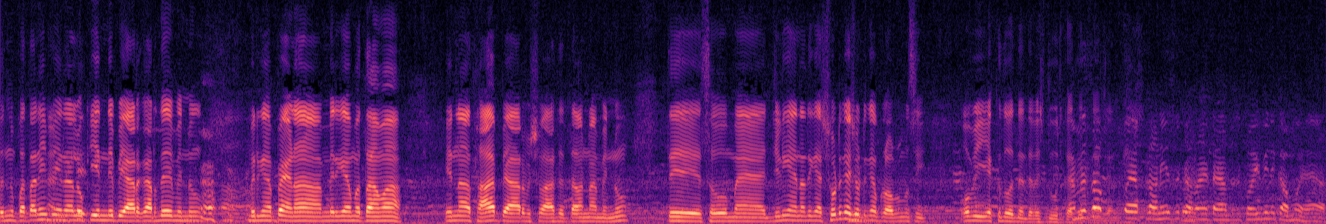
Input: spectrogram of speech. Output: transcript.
ਮੈਨੂੰ ਪਤਾ ਨਹੀਂ ਵੀ ਇਹਨਾਂ ਲੋਕੀ ਇੰਨੇ ਪਿਆਰ ਕਰਦੇ ਮੈਨੂੰ ਮੇਰੀਆਂ ਭੈਣਾਂ ਮੇਰੀਆਂ ਮਾਤਾਵਾਂ। ਇਹਨਾਂ ਥਾਂ ਪਿਆਰ ਵਿਸ਼ਵਾਸ ਦਿੱਤਾ ਉਹਨਾਂ ਮੈਨੂੰ। ਤੇ ਸੋ ਮੈਂ ਜਿਹੜੀਆਂ ਇਹਨਾਂ ਦੀਆਂ ਛੋਟੀਆਂ ਛੋਟੀਆਂ ਪ੍ਰੋਬਲਮ ਸੀ ਉਹ ਵੀ ਇੱਕ ਦੋ ਦਿਨ ਦੇ ਵਿੱਚ ਦੂਰ ਕਰ ਦਿੱਤੀਆਂ ਜਾਣ ਪ- ਪੁਰਾਣੀਆਂ ਸਰਕਾਰਾਂ ਦੇ ਟਾਈਮ 'ਚ ਕੋਈ ਵੀ ਨਹੀਂ ਕੰਮ ਹੋਇਆ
